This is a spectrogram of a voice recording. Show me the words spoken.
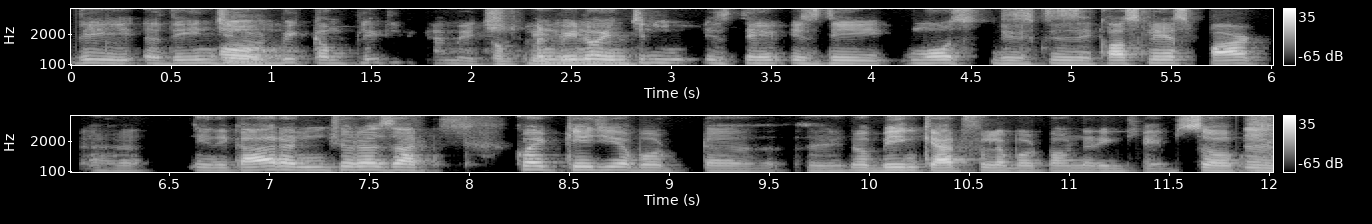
the uh, the engine Oh. would be completely damaged. and we know damaged. engine is the is the most this is the costliest part uh, the car, and insurers are quite cagey about uh, you know being careful about honoring claims. So. Hmm.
